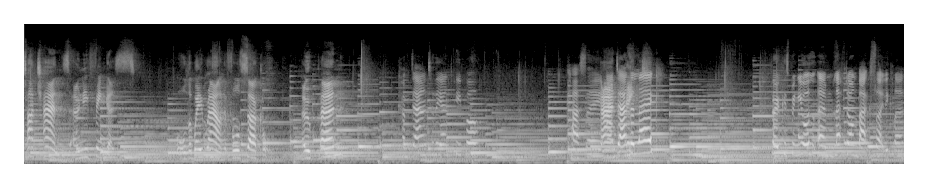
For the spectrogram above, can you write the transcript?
Touch hands, only fingers. All the way round, a full circle. Open. Come down to the end, people. Passe. And, And down the leg. Focus, bring your um, left arm back slightly, Claire.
